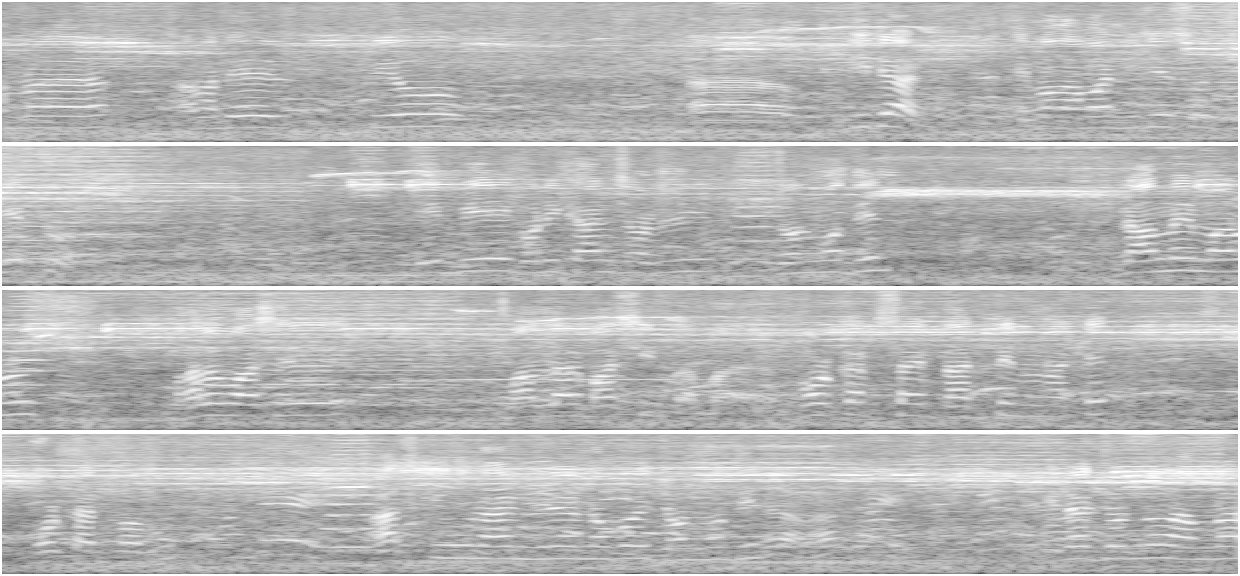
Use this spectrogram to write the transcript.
আমরা আমাদের প্রিয় লিডার এবং আমার নিজস্ব জেঠু এ গনি খান চৌধুরীর জন্মদিন। গ্রামের মানুষ ভালোবাসে মালদার বাসী বরকাত সাহেব ডাকতেন ওনাকে, বরকাত বাবু। আজকে ওনার নিরানব্বই জন্মদিন। এটার জন্য আমরা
